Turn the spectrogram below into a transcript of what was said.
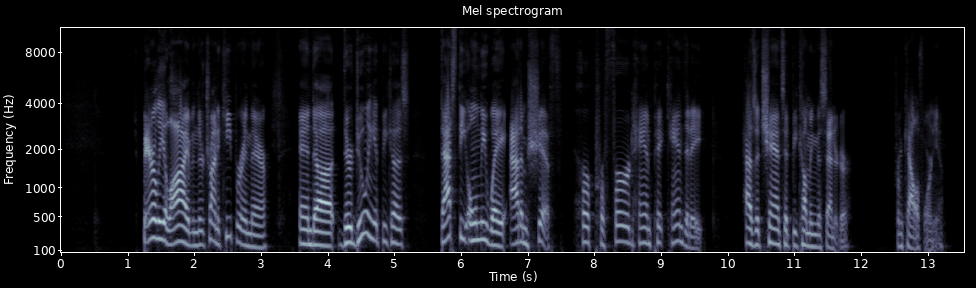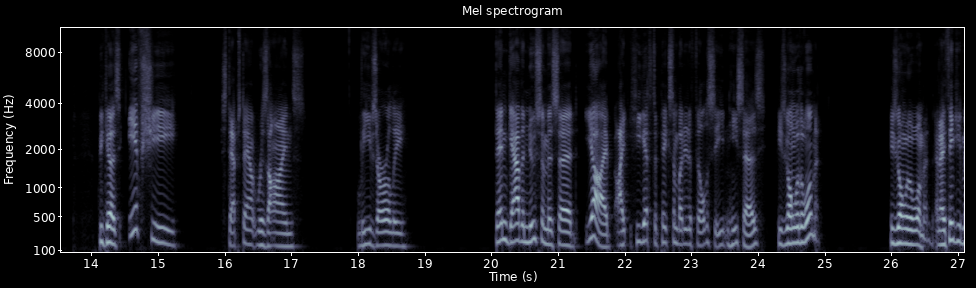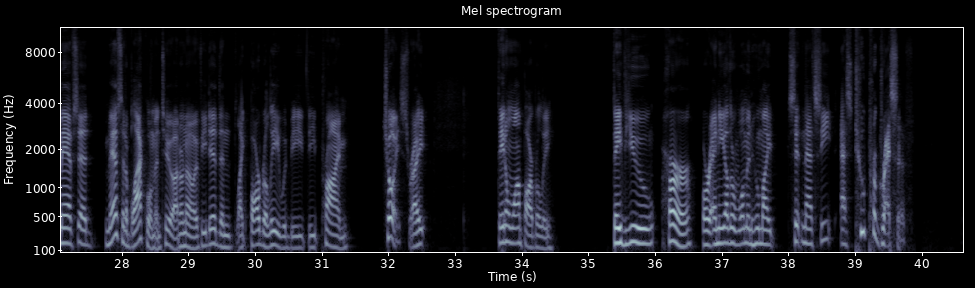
barely alive, and they're trying to keep her in there. And uh, they're doing it because that's the only way Adam Schiff, her preferred handpicked candidate, has a chance at becoming the senator from California. Because if she steps down, resigns, leaves early, then Gavin Newsom has said, yeah, I, I, he gets to pick somebody to fill the seat, and he says he's going with a woman. He's going with a woman, and I think he may have said may have said a black woman too. I don't know if he did. Then like Barbara Lee would be the prime choice, right? They don't want Barbara Lee. They view her or any other woman who might sit in that seat as too progressive.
